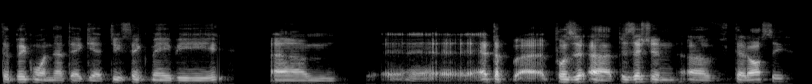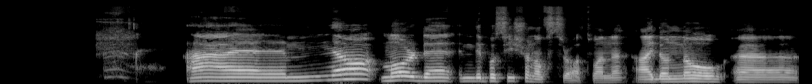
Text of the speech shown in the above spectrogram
the big one that they get, do you think maybe um, uh, at the uh, posi- uh, position of De Rossi? Um, no, more than in the position of Strootman. I don't know. Uh,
